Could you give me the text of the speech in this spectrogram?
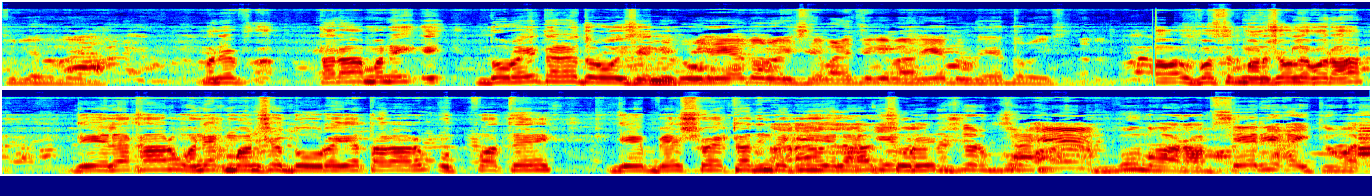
দিলেন। মানে তারা মানে এই দৌড়াই তারা দৌড়াইছে উপস্থিত মানুষ হলে করা যে এলাকার অনেক মানুষের দৌড়াইয়া তারার উৎপাতে যে বেশ কয়েকটা দিন থেকে এলাকা মানুষের গুম হারাম সেরি খাইতে পারে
